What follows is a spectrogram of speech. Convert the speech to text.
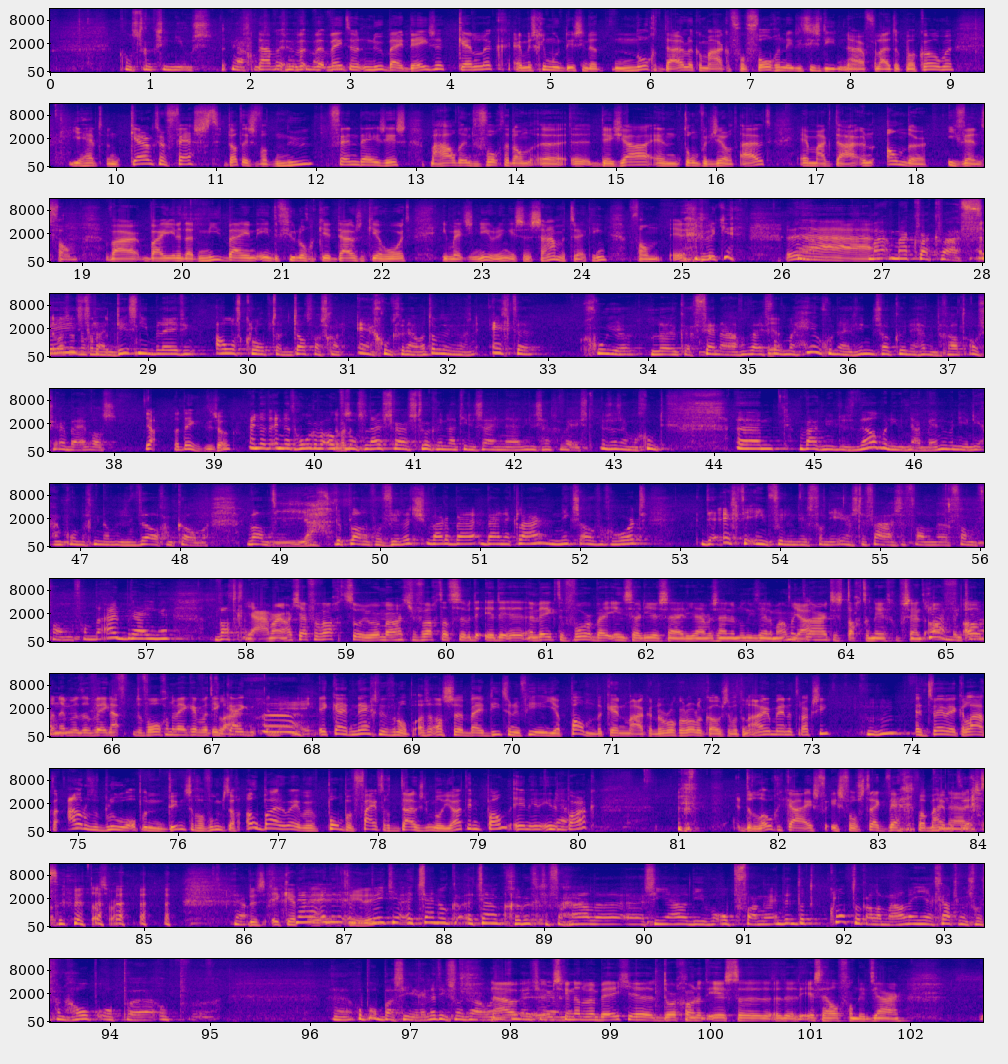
constructienieuws. Ja, goed, Nou, we, we- weten nu bij deze kennelijk, en misschien moet Disney dat nog duidelijker maken voor volgende edities die naar verluid ook wel komen. Je hebt een character fest, dat is wat nu fandays is, maar haalde in vervolg daar dan eh eh, Deja en Tom Fitzgerald uit en maak daar een ander event van. Waar, waar je inderdaad niet bij een interview nog een keer duizend keer hoort. Imagineering is een samentrekking van, eh, weet je, ah. Maar, maar qua, qua feest, qua een- Disney-beleving, alles klopte. Dat was gewoon echt goed gedaan. Want dat was een echte, goede, leuke fanavond. Waar je Ja. volgens mij heel goed naar je zin zou kunnen hebben gehad als je erbij was. Ja, dat denk ik dus ook. En dat, en dat horen we ook van onze luisteraars terug inderdaad die er zijn, eh, die er zijn geweest. Dus dat is helemaal goed. Ehm, waar ik nu dus wel benieuwd naar ben, wanneer die aankondigingen dan dus wel gaan komen. Want Ja. de plannen voor Village waren bij- bijna klaar, niks over gehoord. De echte invulling dus van die eerste fase van, eh, van, van, van de uitbreidingen. Wat, Ja, maar had jij verwacht, sorry hoor, maar had je verwacht dat ze de, de- een week ervoor bij Insider zeiden: ja, we zijn er nog niet helemaal mee Ja. klaar. Het is 80, 90 procent af. Oh, wel. dan hebben we de, week, Nou, de volgende week hebben we het Ik klaar. kijk, nee. ik kijk nergens meer van op. Als, als ze bij D24 in Japan bekendmaken de Rock'n'Roller Coaster wat een Ironman attractie. En twee weken later, out of the blue, op een dinsdag of woensdag. Oh, by the way, we pompen 50.000 miljard in het, pan, in, in, in het Ja. park. De logica is, is volstrekt weg, wat mij Nee, dat, betreft. is waar. dat is waar. ja. Dus ik heb Nou, eh, en, geen idee. Weet je, het zijn ook, het zijn ook geruchten, verhalen, eh, signalen die we opvangen. En dat, dat klopt ook allemaal. En je gaat er een soort van hoop op, eh, op, eh, op, op baseren. Dat is wel zo. Dat Nou, een beetje, eh, misschien hadden we een beetje door gewoon het eerste, de, de eerste helft van dit jaar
